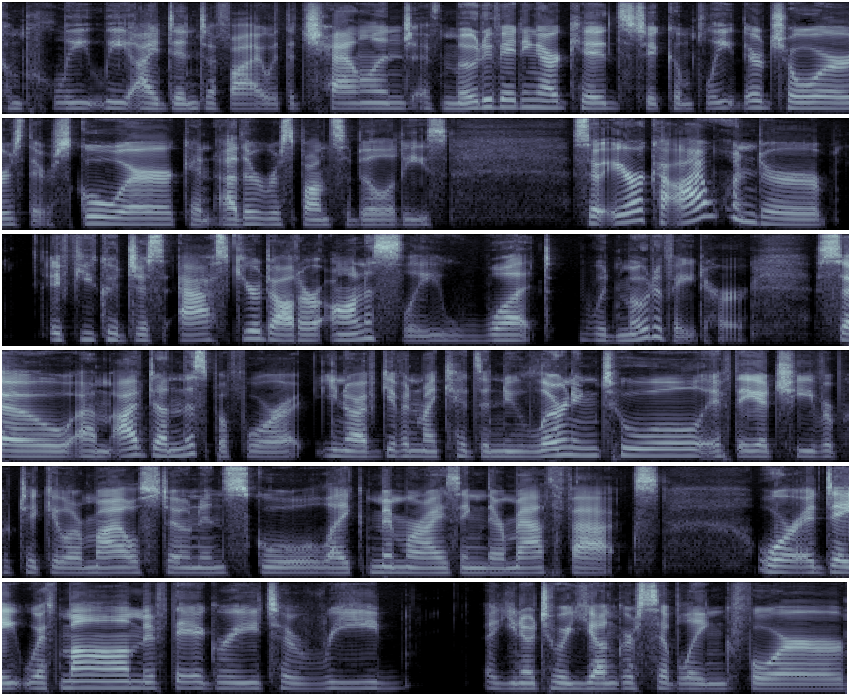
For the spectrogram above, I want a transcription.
completely identify with the challenge of motivating our kids to complete their chores, their schoolwork, and other responsibilities. So, Erica, I wonder if you could just ask your daughter honestly what would motivate her. So, um, I've done this before. You know, I've given my kids a new learning tool if they achieve a particular milestone in school, like memorizing their math facts, or a date with mom if they agree to read you know, to a younger sibling for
